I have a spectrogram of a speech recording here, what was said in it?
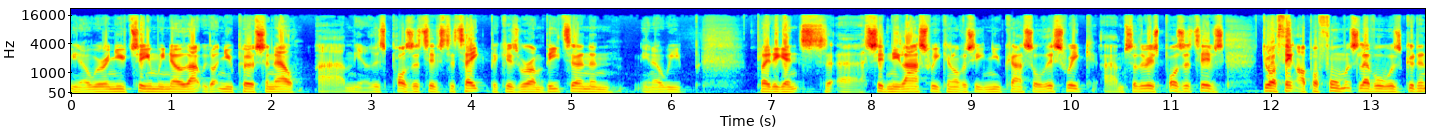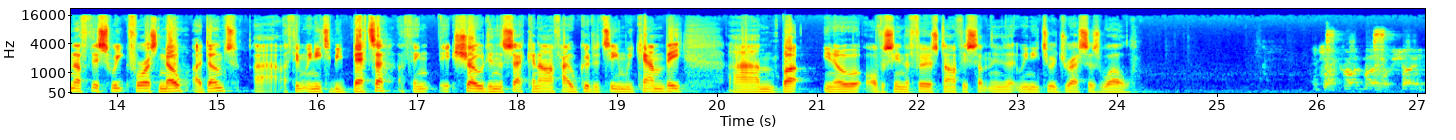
You know, we're a new team. We know that we've got new personnel. Um, you know, there's positives to take because we're unbeaten, and you know we played against uh, Sydney last week and obviously Newcastle this week. Um, so there is positives. Do I think our performance level was good enough this week for us? No, I don't. Uh, I think we need to be better. I think it showed in the second half how good a team we can be. Um, but, you know, obviously in the first half is something that we need to address as well. Jack Rodwell showed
